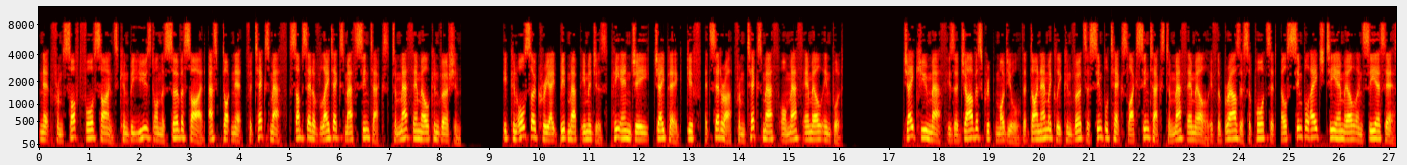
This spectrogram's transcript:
.NET from Soft4 Science can be used on the server side ASP.NET for TeXmath subset of LaTeX math syntax to MathML conversion. It can also create bitmap images PNG, JPEG, GIF, etc. from TeXmath or MathML input. JQ-Math is a JavaScript module that dynamically converts a simple text-like syntax to MathML if the browser supports it, else simple HTML and CSS.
